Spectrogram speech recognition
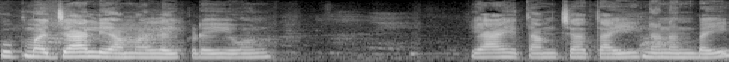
खूप मजा आली आम्हाला इकडे येऊन. या आहेत आमच्या ताई ननंदबाई.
